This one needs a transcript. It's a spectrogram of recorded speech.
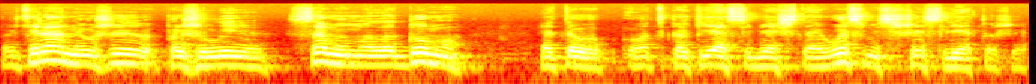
Ветераны уже пожилые. Самому молодому, это вот как я себя считаю, 86 лет уже.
